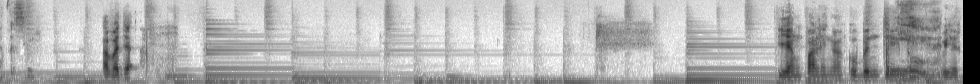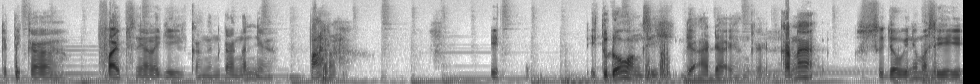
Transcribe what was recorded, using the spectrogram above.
Apa sih? Apa aja yang paling aku benci itu Iya. ya ketika vibesnya lagi kangen-kangennya parah. It- itu doang sih gak ada yang kayak karena sejauh ini masih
